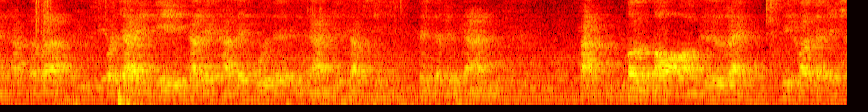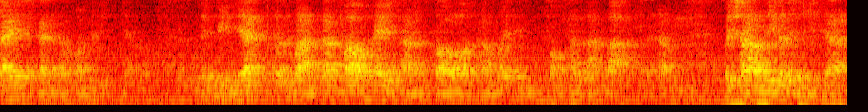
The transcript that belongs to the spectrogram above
นะครับ แต่ว่าหัวใจที่ท่านเลขาได้พูดเนี่ย การยึดทรัพย์สินซึ่งจะเป็นการตัดต้นตอหรือแหล่งที่เขาจะไปใช้ในการทำความผิดเนี่ยในปีนี้รัฐบาลตั้งเป้าให้ทางตรทำไว้ถึง 2,000 ล้านบาทนะครับเมื่อเช้านี้ก็เลยมีการ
